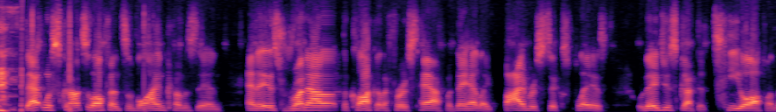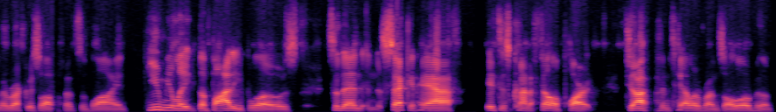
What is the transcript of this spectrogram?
that Wisconsin offensive line comes in and they just run out the clock on the first half, but they had like five or six plays where they just got to tee off on the Rutgers offensive line, accumulate the body blows. So then in the second half, it just kind of fell apart. Jonathan Taylor runs all over them.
